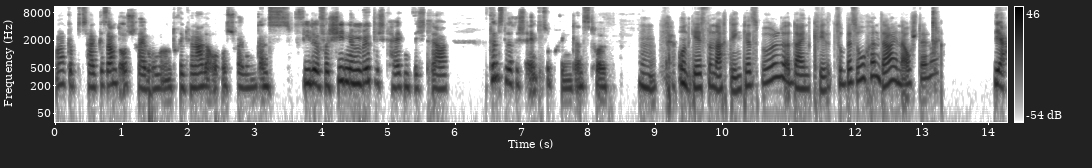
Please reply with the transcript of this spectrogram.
Ne? Gibt es halt Gesamtausschreibungen und regionale Ausschreibungen. Ganz viele verschiedene Möglichkeiten, sich da künstlerisch einzubringen. Ganz toll. Mhm. Und gehst du nach Dinkelsbühl, dein Quilt zu besuchen, da in Ausstellung? Ja,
